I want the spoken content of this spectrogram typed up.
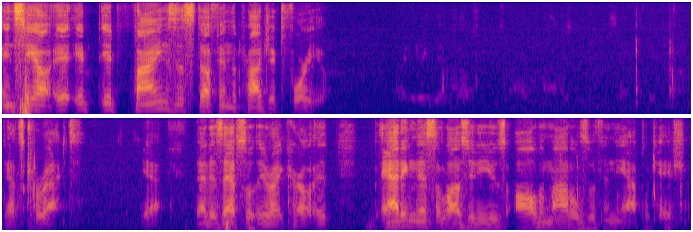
And see how it, it, it finds the stuff in the project for you. That's correct. Yeah, that is absolutely right, Carl. It, adding this allows you to use all the models within the application.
